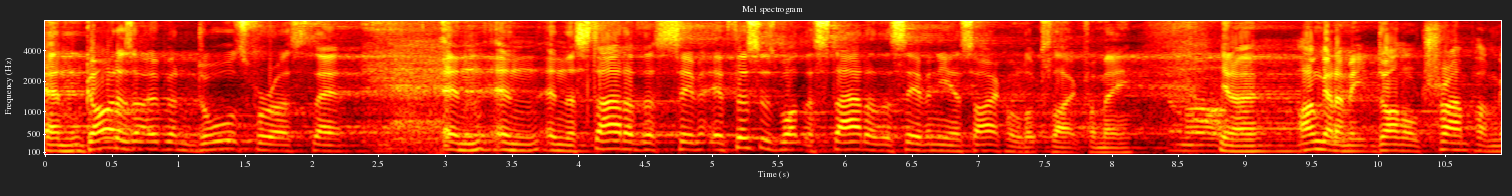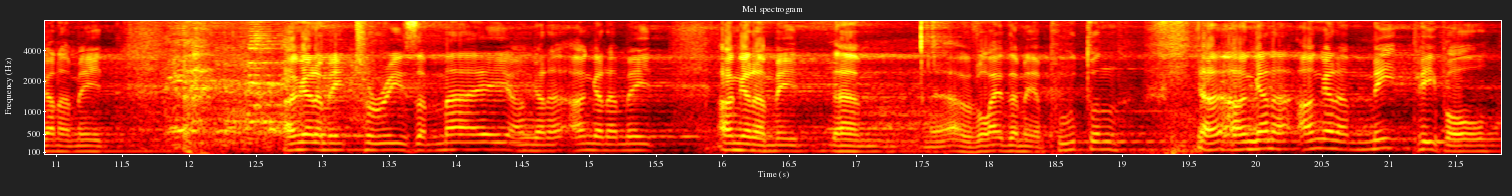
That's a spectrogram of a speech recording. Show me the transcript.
And God has opened doors for us that in, in, in the start of this seven, if this is what the start of the seven year cycle looks like for me, you know, I'm going to meet Donald Trump, I'm going to meet, I'm going to meet Theresa May, I'm going to, I'm going to meet, I'm going to meet um, uh, Vladimir Putin. Uh, I'm going to, I'm going to meet people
